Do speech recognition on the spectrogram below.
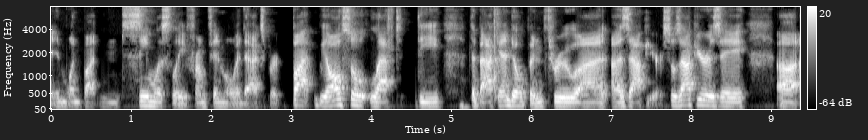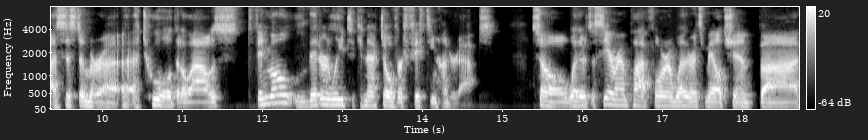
in one button seamlessly from Finmo into Expert. But we also left the the back end open through uh, Zapier. So Zapier is a uh, a system or a, a, tool that allows Finmo literally to connect over 1,500 apps. So whether it's a CRM platform, whether it's Mailchimp, uh,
